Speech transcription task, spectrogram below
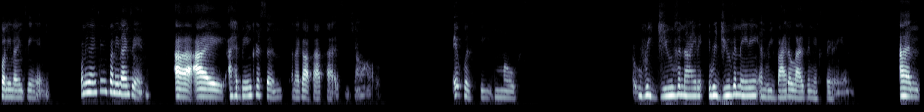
2019. 2019, 2019. Uh, I I had been christened and I got baptized. Y'all, it was the most rejuvenating, rejuvenating and revitalizing experience. And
